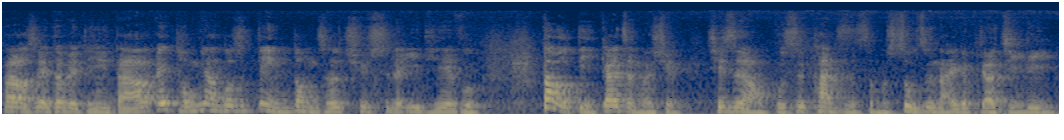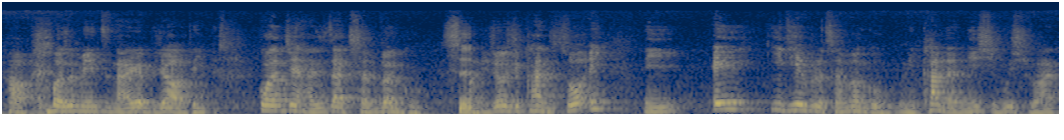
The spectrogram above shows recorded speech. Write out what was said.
白老师也特别提醒大家，哎，同样都是电动车趋势的 ETF，到底该怎么选？其实啊，不是看着什么数字哪一个比较吉利哈，或者是名字哪一个比较好听，关键还是在成分股。是。你就去看说，哎，你 A ETF 的成分股，你看了你喜不喜欢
